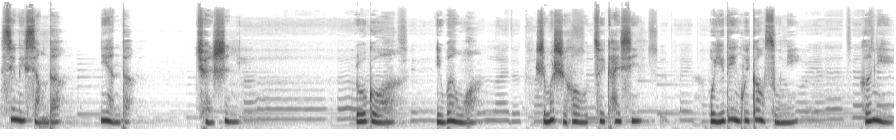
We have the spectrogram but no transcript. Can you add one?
心里想的、念的全是你。如果你问我什么时候最开心，我一定会告诉你，和你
